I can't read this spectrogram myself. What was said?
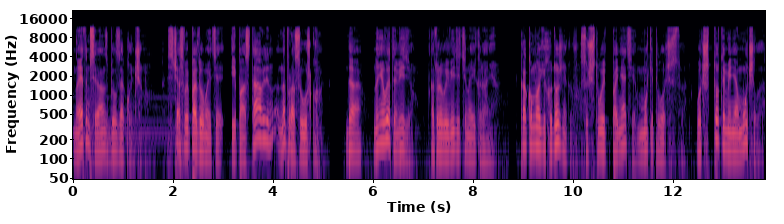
На этом сеанс был закончен. Сейчас вы подумаете, и поставлен на просушку. Да, но не в этом видео, которое вы видите на экране. Как у многих художников, существует понятие муки творчества. Вот что-то меня мучило,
